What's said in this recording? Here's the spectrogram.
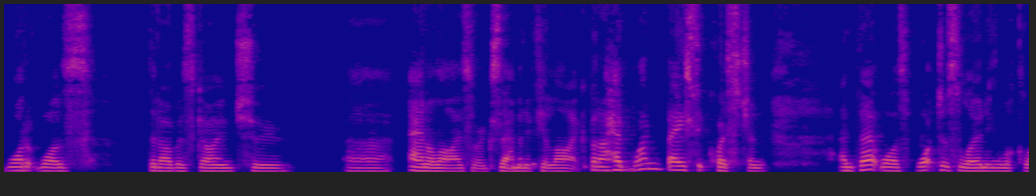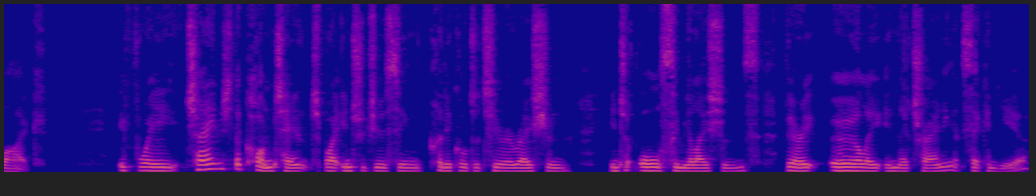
what it was that I was going to uh, analyze or examine, if you like. But I had one basic question, and that was what does learning look like? If we change the content by introducing clinical deterioration into all simulations very early in their training at second year,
